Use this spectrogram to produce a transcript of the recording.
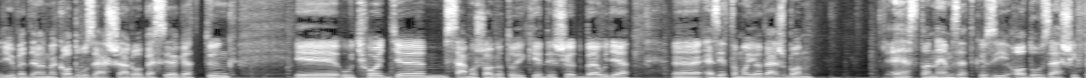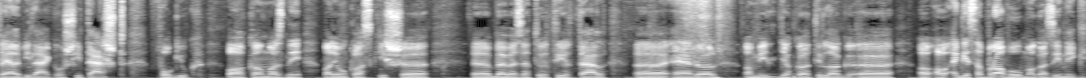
jövedelmek adózásáról beszélgettünk. Úgyhogy számos hallgatói kérdés jött be, ugye ezért a mai adásban ezt a nemzetközi adózási felvilágosítást fogjuk alkalmazni. Nagyon klassz kis bevezetőt írtál erről, ami gyakorlatilag a, a, egész a Bravo magazinig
